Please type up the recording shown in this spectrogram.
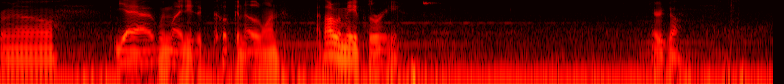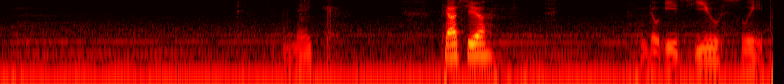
Bruno. Yeah, we might need to cook another one. I thought we made three. Here we go. Make. Katia. Go eat. You sleep.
